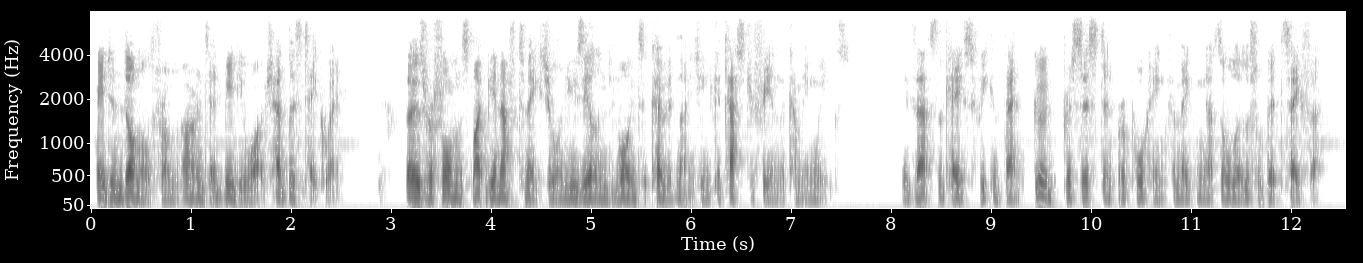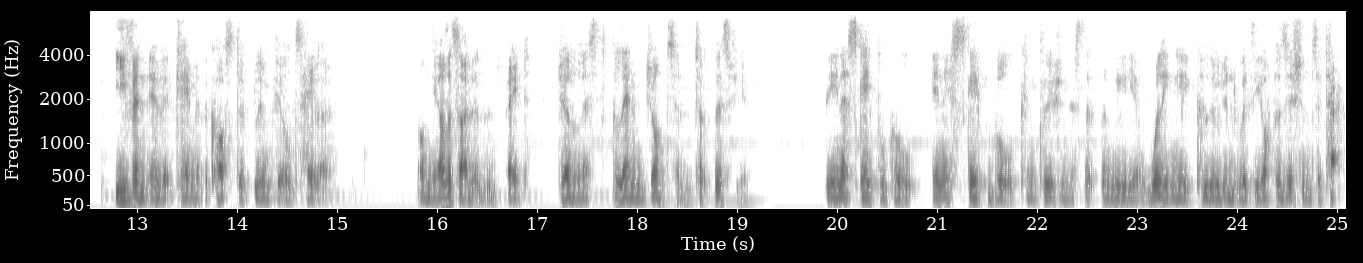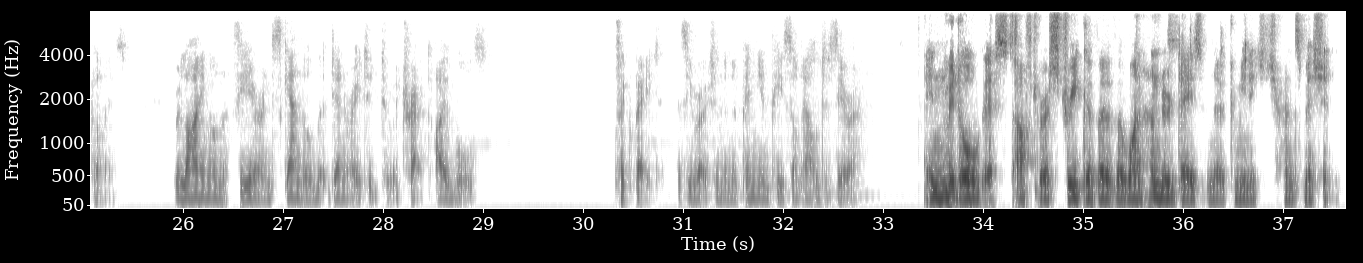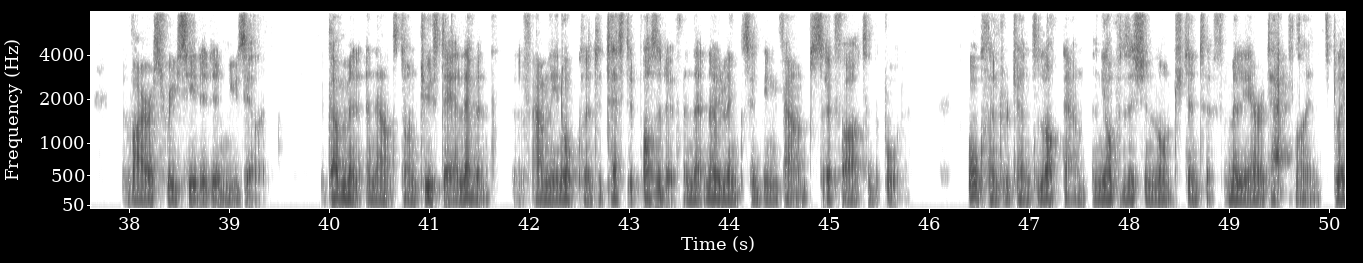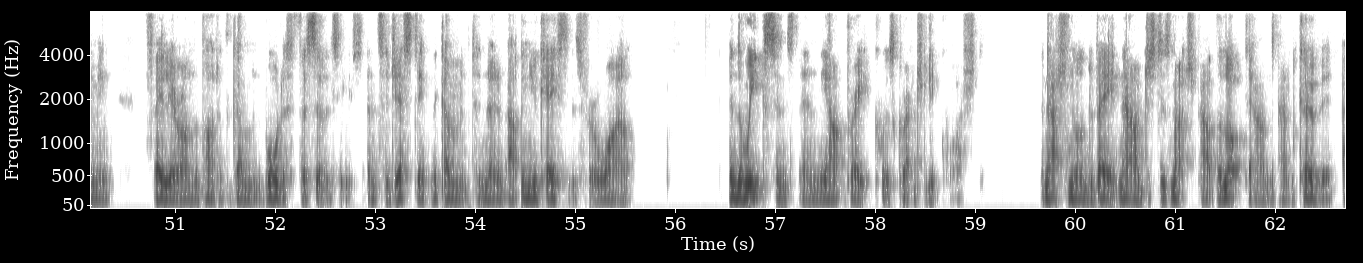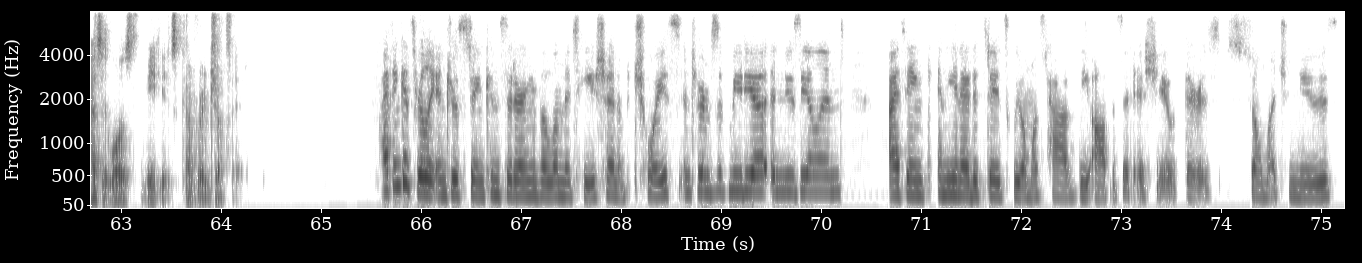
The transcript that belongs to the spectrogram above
Hayden Donnell from RNZ Media Watch had this takeaway. Those reforms might be enough to make sure New Zealand avoids a COVID 19 catastrophe in the coming weeks. If that's the case, we can thank good, persistent reporting for making us all a little bit safer, even if it came at the cost of Bloomfield's halo. On the other side of the debate, journalist Glenn Johnson took this view. The inescapable, inescapable conclusion is that the media willingly colluded with the opposition's attack lines, relying on the fear and scandal that generated to attract eyeballs. Clickbait, as he wrote in an opinion piece on Al Jazeera. In mid August, after a streak of over 100 days of no community transmission, the virus receded in New Zealand. The government announced on Tuesday 11th that a family in Auckland had tested positive and that no links had been found so far to the border. Auckland returned to lockdown, and the opposition launched into familiar attack lines, blaming failure on the part of the government border facilities and suggesting the government had known about the new cases for a while. In the weeks since then, the outbreak was gradually quashed the national debate now just as much about the lockdown and COVID as it was the media's coverage of it. I think it's really interesting considering the limitation of choice in terms of media in New Zealand. I think in the United States, we almost have the opposite issue. There is so much news.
